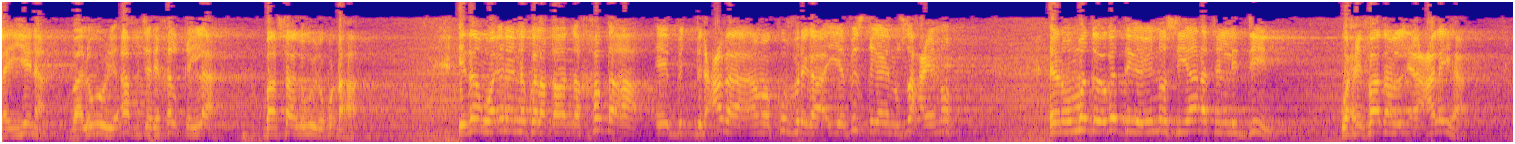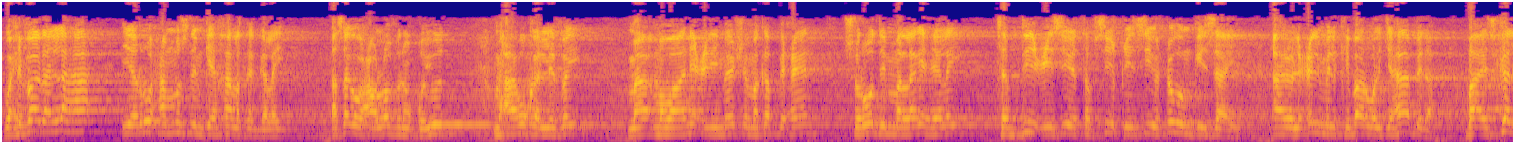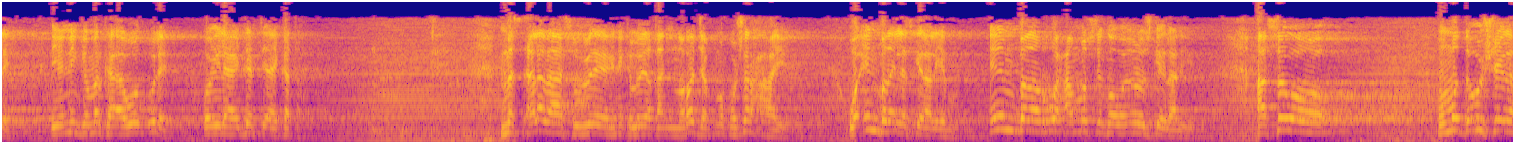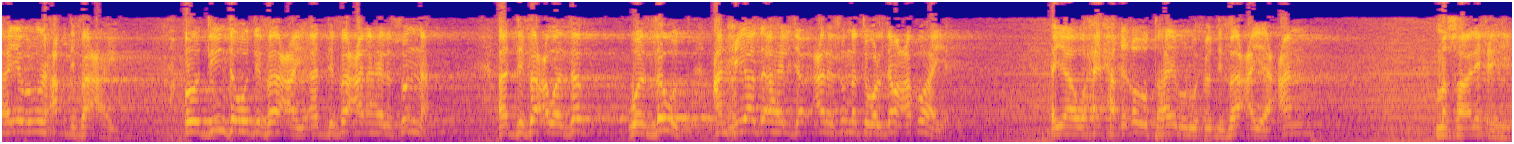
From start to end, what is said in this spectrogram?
layina baa lagu yidhi afjari khalqi illaah baa lagu yidhi ku dhahaa idan waa inaynu kala qaadno khada'a ee bidcada ama kufriga iyo fisqiga aynu saxayno een ummadda oga digayno siyaanatan liddiin waxifaadan calayha waxifaadan laha iyo ruuxa muslimka ee khaladka galay asaga waxaa loo firin quyuud maxaa ku kallifay mawaanicdii meesha ma ka baxeen shuruuddii ma laga helay tabdiiciisi iyo tafsiiqiisi iyo xukunkiisaay ahlulcilmi alkibaar waljahaabida baa iska leh iyo ninkii markaa awood u leh oo ilaahay dartii ay ka tahay. Mas'aladaas wuxuu leeyahay ninka loo yaqaan ibnu rajab markuu sharxahayo waa in badan in la iska ilaaliya buuri in badan ruuxa muslimka waa inuu iska ilaaliyo. Asagoo ummadda u sheegahayaba inuu xaq difaacahayo oo diinta uu difaacayo addifaac can ahli sunna addifaac wadab wاdawd can xiyaada ahli sunnati waljamaca ku haya ayaa waxay xaqiiqadu tahay bur wuxuu difaacayaa can masaalixihi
